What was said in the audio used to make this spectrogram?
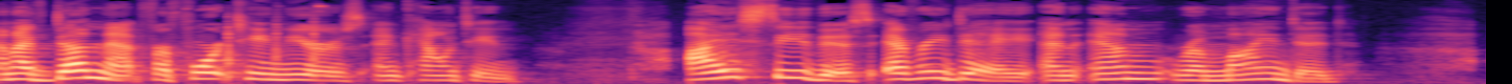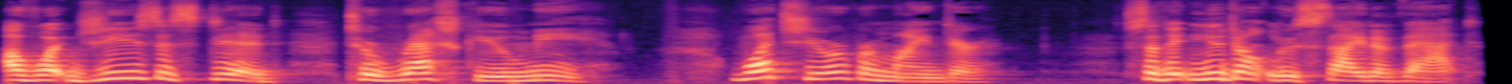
And I've done that for 14 years and counting. I see this every day and am reminded of what Jesus did to rescue me. What's your reminder so that you don't lose sight of that?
